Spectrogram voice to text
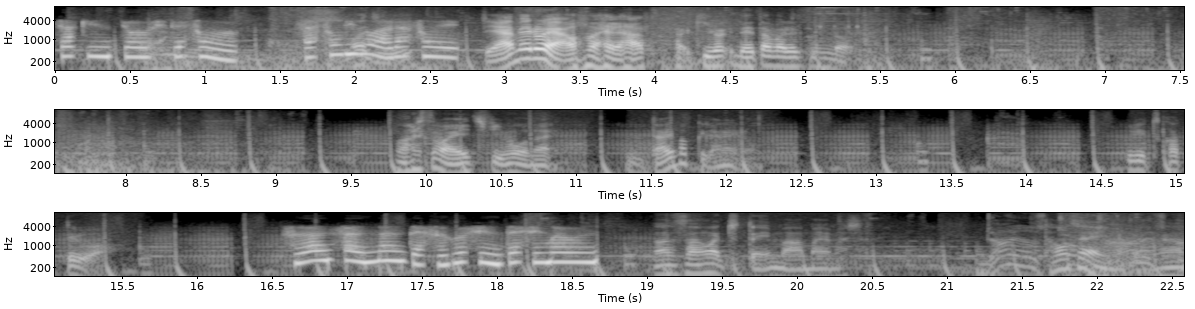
ちゃ緊張してそう。サソリの争い。やめろやお前。あきネタバレすんの。マルスマン HP もうない。大バックじゃないの？これ使ってるわスワンさんなんですぐ死んでしまうん。ナンさんはちょっと今甘えましたね。倒せないんだからな。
